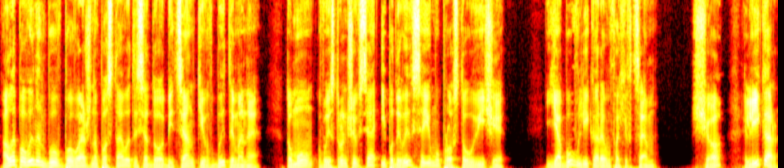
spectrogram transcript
але повинен був поважно поставитися до обіцянки вбити мене, тому виструнчився і подивився йому просто у вічі. Я був лікарем-фахівцем. Що? Лікар?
